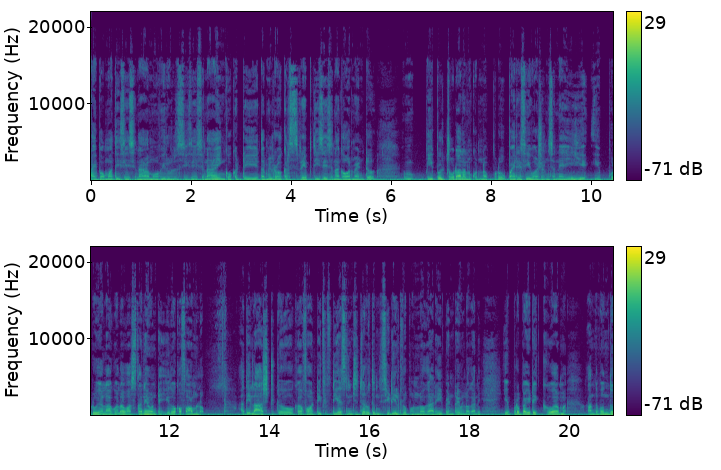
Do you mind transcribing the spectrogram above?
ఐ బొమ్మ తీసేసిన మూవీ రూల్స్ తీసేసిన ఇంకొకటి తమిళ్ రోకర్స్ రేపు తీసేసిన గవర్నమెంట్ పీపుల్ చూడాలనుకున్నప్పుడు పైరసీ వర్షన్స్ అనేవి ఎప్పుడు ఎలాగోలా వస్తూనే ఉంటాయి. ఏదో ఒక ఫామ్లో అది లాస్ట్ ఒక ఫార్టీ ఫిఫ్టీ ఇయర్స్ నుంచి జరుగుతుంది సిడీల రూపంలో కానీ పెన్ డ్రైవ్లో కానీ ఎప్పుడు బయట ఎక్కువ మ- అంతకుముందు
